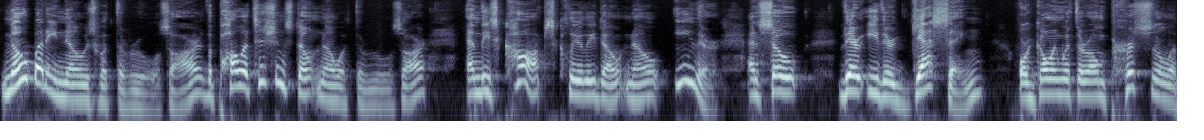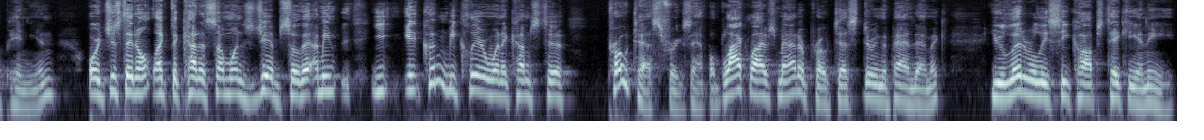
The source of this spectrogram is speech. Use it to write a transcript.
Nobody knows what the rules are. The politicians don't know what the rules are. And these cops clearly don't know either. And so they're either guessing or going with their own personal opinion or just they don't like the cut of someone's jib. So they, I mean, it couldn't be clear when it comes to protests, for example, Black Lives Matter protests during the pandemic. You literally see cops taking a knee.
